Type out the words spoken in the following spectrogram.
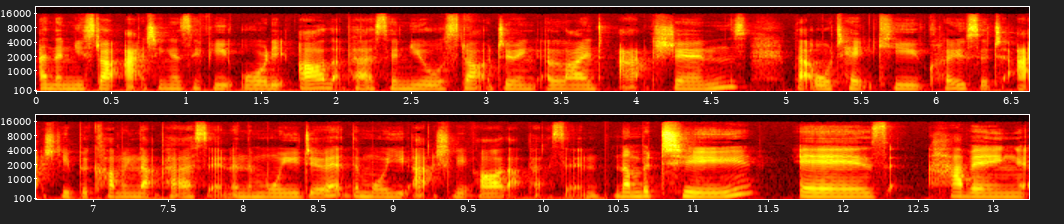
and then you start acting as if you already are that person, you will start doing aligned actions that will take you closer to actually becoming that person. And the more you do it, the more you actually are that person. Number two is having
